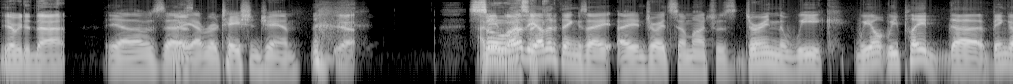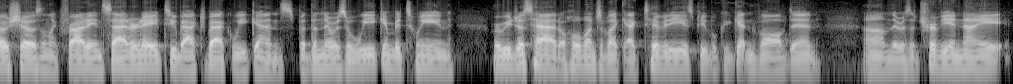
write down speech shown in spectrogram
yeah, we did that. yeah that was uh, Yeah. yeah rotation jam Yeah, So I mean, one of the other things I, I enjoyed so much was during the week we we played uh, bingo shows on like Friday and Saturday, two back to back weekends. But then there was a week in between where we just had a whole bunch of like activities people could get involved in. Um, there was a trivia night.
